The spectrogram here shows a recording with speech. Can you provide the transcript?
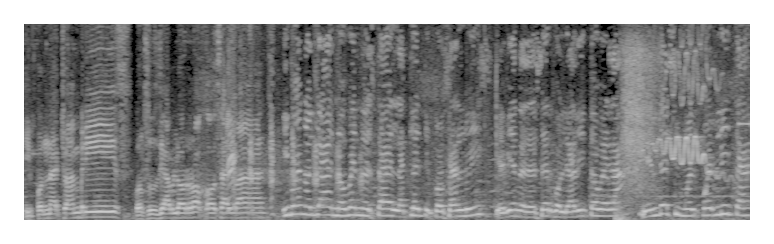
Y pues Nacho Ambriz, con sus diablos rojos, ahí van. Y bueno, ya en noveno está el Atlético San Luis, que viene de ser goleadito, ¿verdad? Y en décimo el Pueblita,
